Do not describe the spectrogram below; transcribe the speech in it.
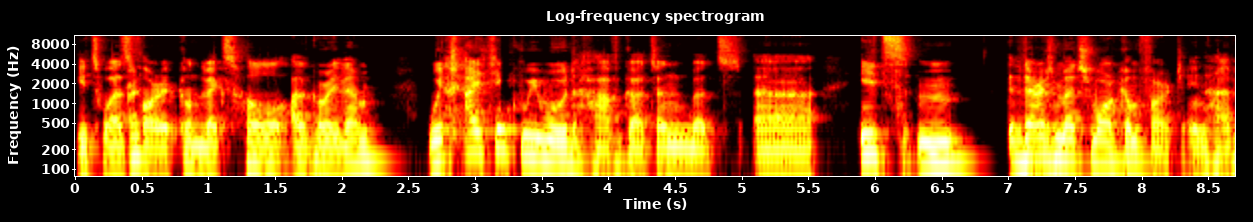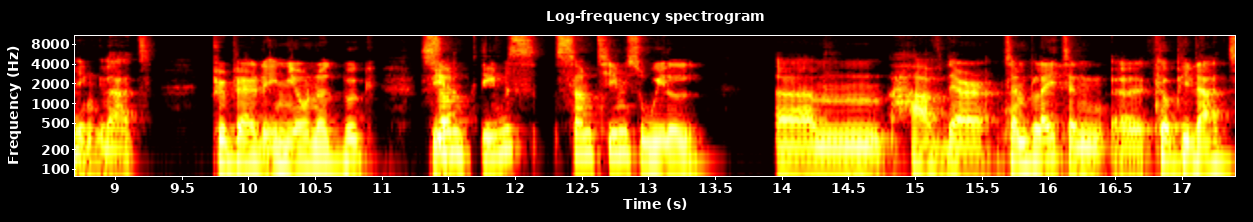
It was for a convex hull algorithm, which I think we would have gotten, but uh, it's mm, there's much more comfort in having that prepared in your notebook. Some yeah. teams, some teams will um, have their template and uh, copy that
